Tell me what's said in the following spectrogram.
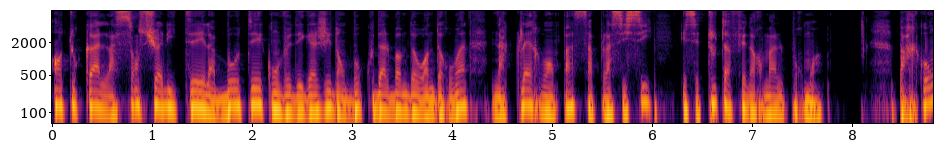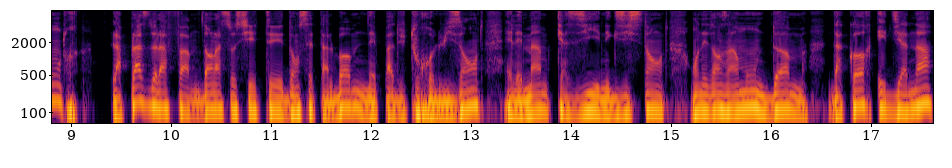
en tout cas la sensualité, la beauté qu'on veut dégager dans beaucoup d'albums de Wonder Woman, n'a clairement pas sa place ici. Et c'est tout à fait normal pour moi. Par contre, la place de la femme dans la société, dans cet album, n'est pas du tout reluisante, elle est même quasi inexistante. On est dans un monde d'hommes, d'accord? Et Diana,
